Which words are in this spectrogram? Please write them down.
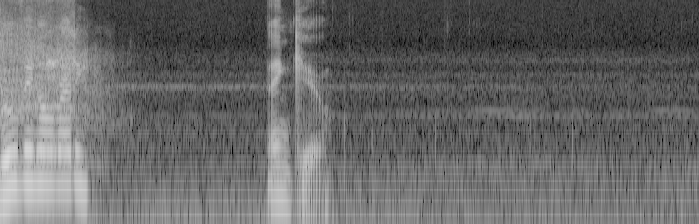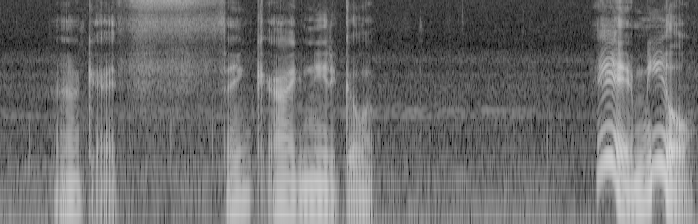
moving already? Thank you. Okay, I think I need to go up. Hey, meal.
